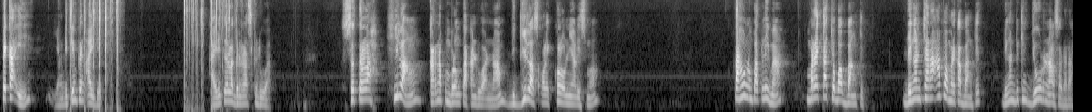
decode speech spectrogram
PKI yang dipimpin Aidit, Aidit adalah generasi kedua. Setelah hilang karena pemberontakan 26, digilas oleh kolonialisme, tahun 45 mereka coba bangkit. Dengan cara apa mereka bangkit? Dengan bikin jurnal saudara.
